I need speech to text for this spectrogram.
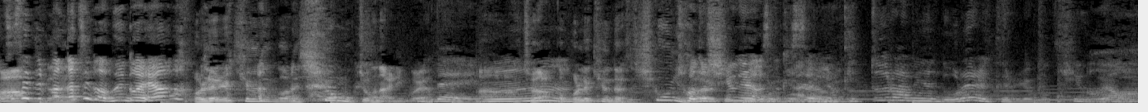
아, 세제빵 같은 거 없는 거예요? 벌레를 키우는 거는 식용 목적은 아닌 거예요? 네. 아, 저 아까 음. 벌레 키운다 해서 식용인 저도 줄 알고 식용이라고 생각했어요. 귀뚜라미는 노래를 들으려고 키우고요.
